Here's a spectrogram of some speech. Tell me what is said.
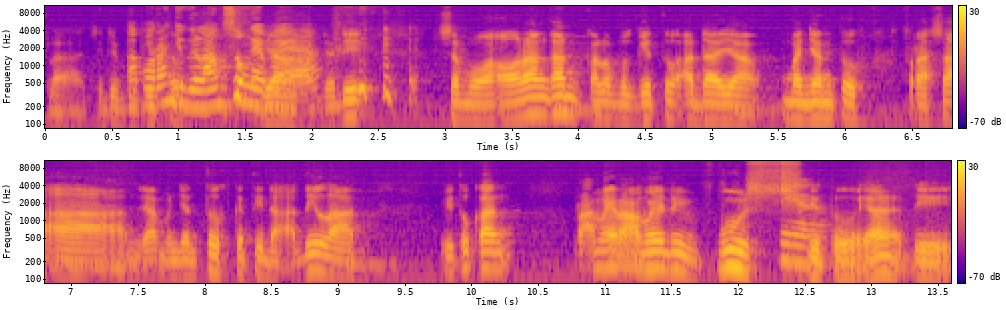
lah. Jadi laporan begitu, juga langsung ya, ya Pak ya. Jadi semua orang kan kalau begitu ada yang menyentuh perasaan, ya menyentuh ketidakadilan, itu kan ramai-ramai nih bus iya. gitu ya di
